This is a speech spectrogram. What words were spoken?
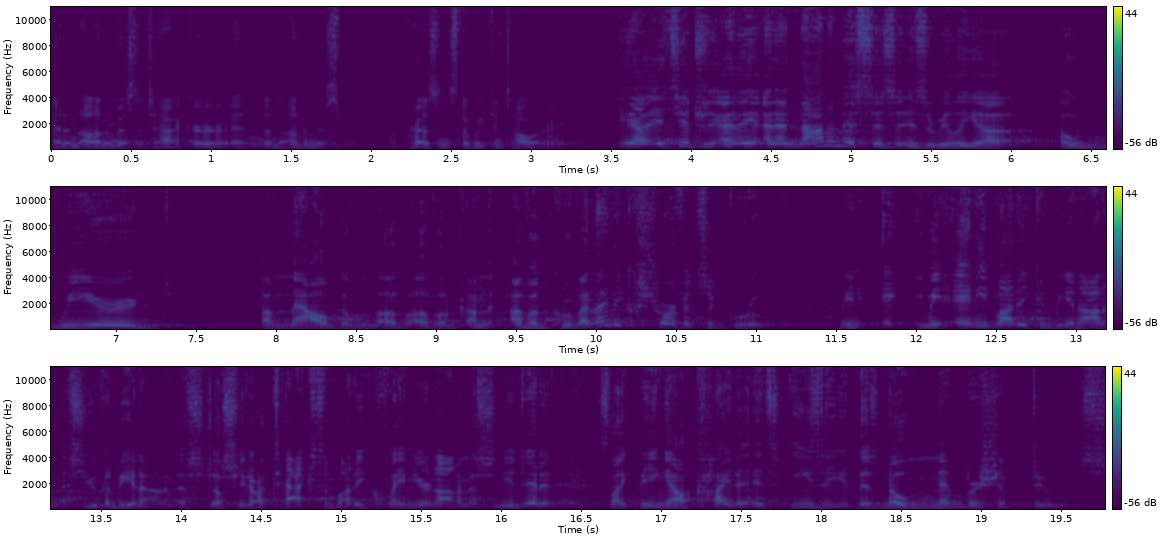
and anonymous attacker and anonymous uh, presence that we can tolerate? You know, it's interesting. I think an anonymous is, is really a, a weird amalgam of, of, a, of a group. I'm not even sure if it's a group. I mean, I mean, anybody can be anonymous. You can be anonymous. Just you know, attack somebody, claim you're anonymous, and you did it. It's like being Al Qaeda. It's easy. There's no membership dues.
